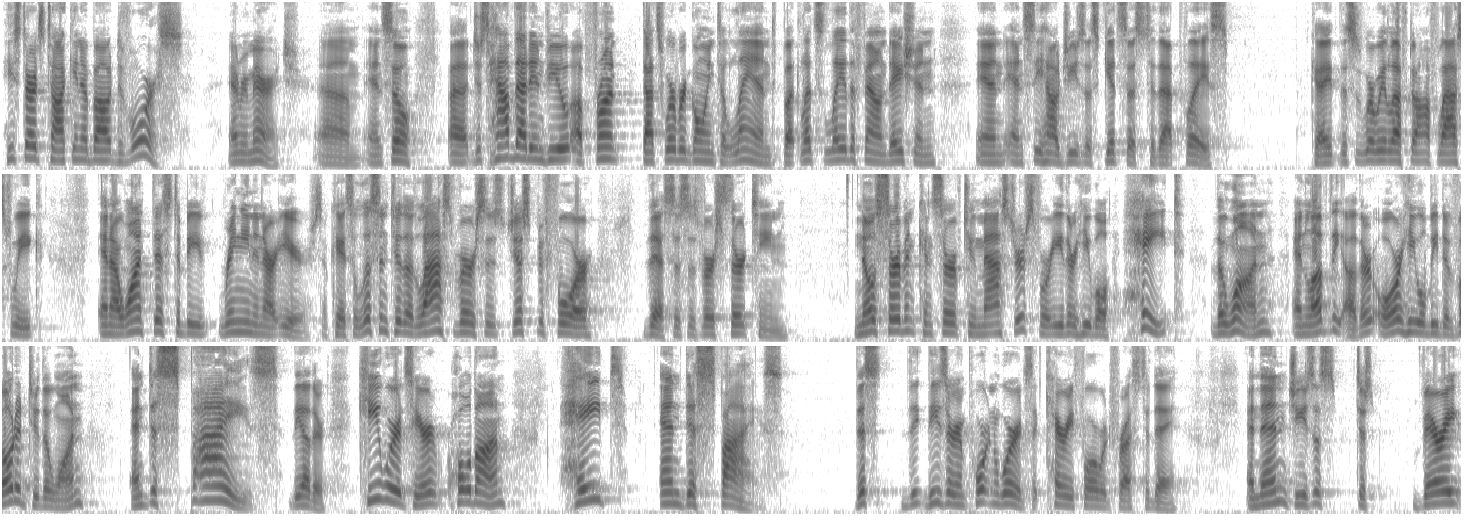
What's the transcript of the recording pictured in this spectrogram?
he starts talking about divorce and remarriage. Um, and so, uh, just have that in view up front. That's where we're going to land, but let's lay the foundation and, and see how Jesus gets us to that place. Okay, this is where we left off last week, and I want this to be ringing in our ears. Okay, so listen to the last verses just before this. This is verse 13. No servant can serve two masters, for either he will hate the one and love the other, or he will be devoted to the one and despise the other. Key words here, hold on hate and despise. This, th- these are important words that carry forward for us today. And then Jesus just very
